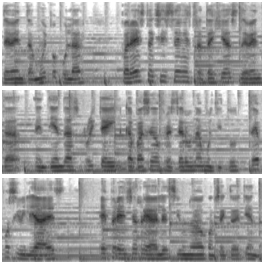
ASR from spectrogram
de venta muy popular, para esto existen estrategias de venta en tiendas retail capaces de ofrecer una multitud de posibilidades, experiencias reales y un nuevo concepto de tienda.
